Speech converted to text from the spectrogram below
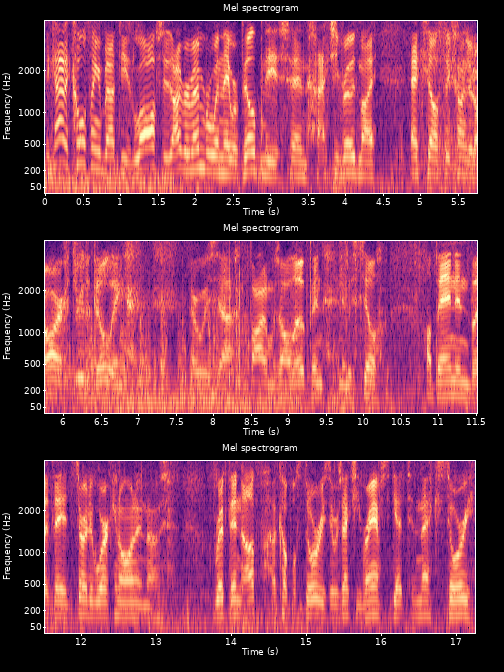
The kind of cool thing about these lofts is I remember when they were building these and I actually rode my XL 600R through the building. There was, uh, the bottom was all open and it was still abandoned, but they had started working on it and I was ripping up a couple stories. There was actually ramps to get to the next story.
